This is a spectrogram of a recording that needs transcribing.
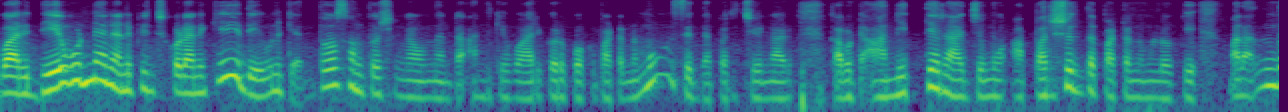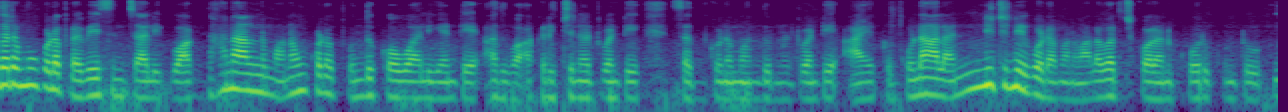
వారి దేవుడిని అని అనిపించుకోవడానికి దేవునికి ఎంతో సంతోషంగా ఉందంట. అందుకే వారి కొరకు ఒక పట్టణము సిద్ధపరిచి ఉన్నాడు. కాబట్టి ఆ నిత్య రాజ్యము ఆ పరిశుద్ధ పట్టణంలోకి మనందరము కూడా ప్రవేశించాలి. వాగ్దానాలను మనం కూడా పొందుకోవాలి అంటే అది అక్కడ ఇచ్చినటువంటి సద్గుణం ఆ యొక్క గుణాలన్నిటినీ కూడా మనం అలవర్చుకోవాలని కోరుకుంటూ ఈ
